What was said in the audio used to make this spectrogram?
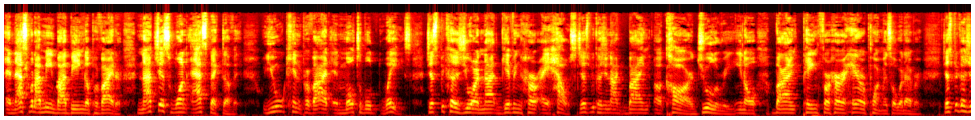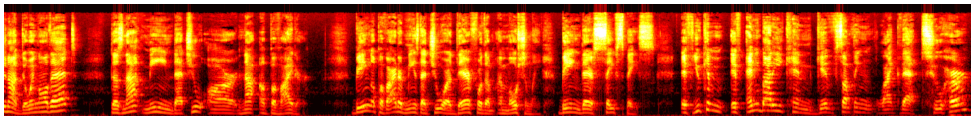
And that's what I mean by being a provider. Not just one aspect of it. You can provide in multiple ways. Just because you are not giving her a house, just because you're not buying a car, jewelry, you know, buying paying for her hair appointments or whatever. Just because you're not doing all that does not mean that you are not a provider. Being a provider means that you are there for them emotionally, being their safe space. If you can if anybody can give something like that to her,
